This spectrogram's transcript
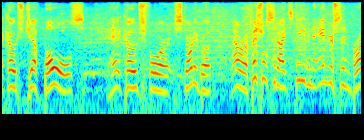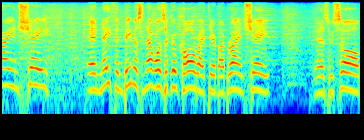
Coach Jeff Boals, head coach for Stony Brook. Our officials tonight, Stephen Anderson, Brian Shea, and Nathan Bemis. And that was a good call right there by Brian Shea. As we saw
